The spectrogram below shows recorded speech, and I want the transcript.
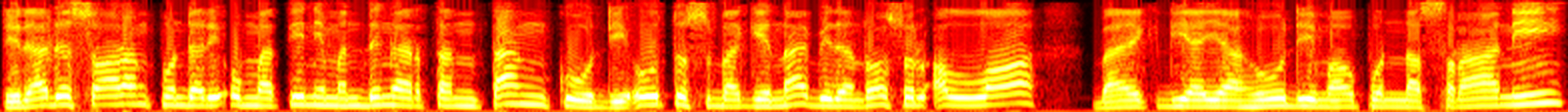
Tidak ada seorang pun dari umat ini mendengar tentangku diutus sebagai nabi dan rasul Allah, baik dia Yahudi maupun Nasrani,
